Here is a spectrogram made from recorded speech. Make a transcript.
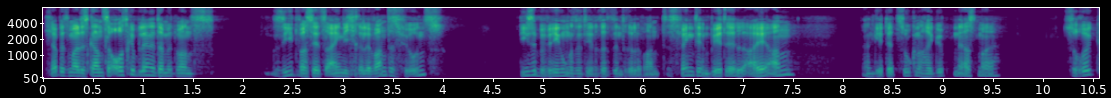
Ich habe jetzt mal das Ganze ausgeblendet, damit man sieht, was jetzt eigentlich relevant ist für uns. Diese Bewegungen sind, sind relevant. Es fängt in Bethel Ai an, dann geht der Zug nach Ägypten erstmal zurück,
